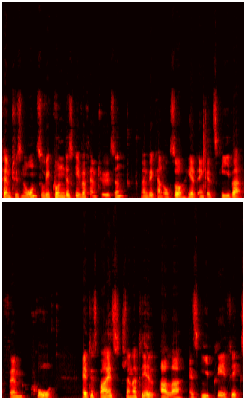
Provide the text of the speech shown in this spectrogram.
5000 ohm, så vi kunde skriva 5000, men vi kan också helt enkelt skriva 5K. Etispice känner till alla SI-prefix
